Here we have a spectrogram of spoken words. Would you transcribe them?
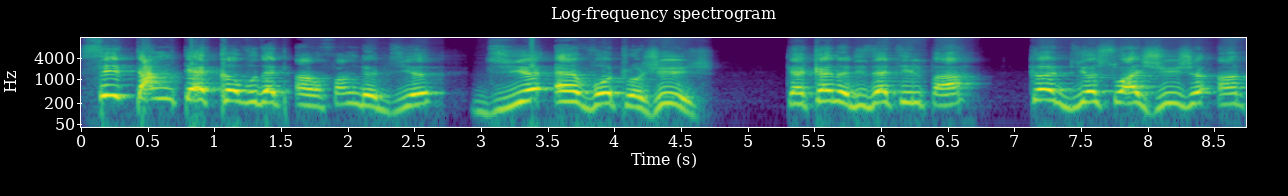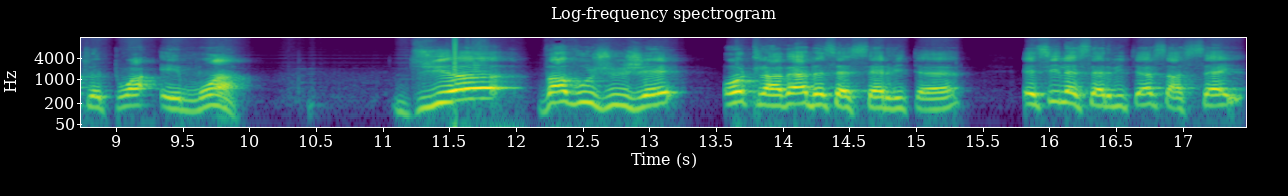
si tant est que vous êtes enfant de Dieu, Dieu est votre juge. Quelqu'un ne disait-il pas que Dieu soit juge entre toi et moi? Dieu va vous juger au travers de ses serviteurs. Et si les serviteurs s'asseyent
